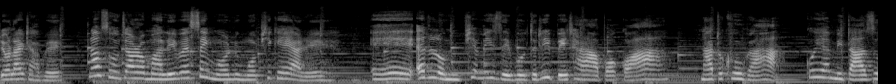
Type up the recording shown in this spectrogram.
ပြောလိုက်တာပဲနောက်ဆုံးကျတော့မလေးပဲစိတ်မောလူမောဖြစ်ခဲ့ရတယ် အေးအဲ့လိုမဖြစ်မိစေဖို့တတိပေးထားတာပေါ့ကွာနောက်တစ်ခုကကိုယ့်ရဲ့မိသားစု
